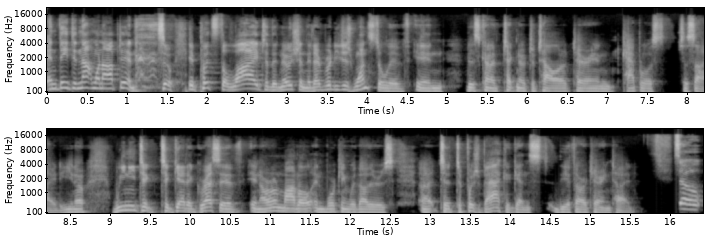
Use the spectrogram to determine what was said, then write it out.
and they did not want to opt in. so it puts the lie to the notion that everybody just wants to live in this kind of techno totalitarian capitalist society. You know, we need to to get aggressive in our own model and working with others uh, to to push back against the authoritarian tide. So,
